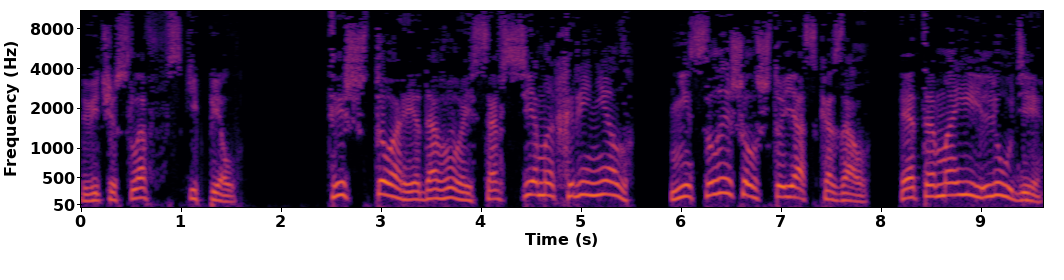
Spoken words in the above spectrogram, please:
Вячеслав вскипел. «Ты что, рядовой, совсем охренел? Не слышал, что я сказал? Это мои люди!»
